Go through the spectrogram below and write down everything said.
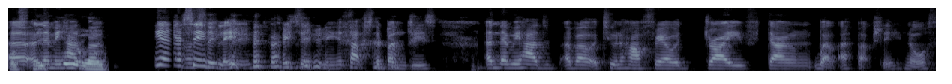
uh, and then we had about yeah, oh, safely, safely. very safely, attached to bungees. And then we had about a two and a half, three hour drive down, well, up actually, north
